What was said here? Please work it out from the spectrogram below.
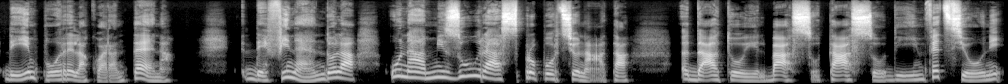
di imporre la quarantena, definendola una misura sproporzionata, dato il basso tasso di infezioni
